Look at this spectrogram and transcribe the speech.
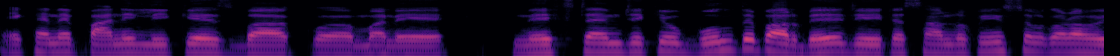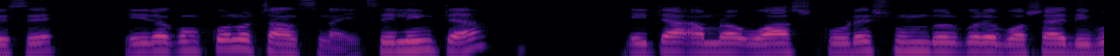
এখানে পানি লিকেজ বা মানে নেক্সট টাইম যে কেউ বলতে পারবে যে এটা সানরুফ ইনস্টল করা হয়েছে এইরকম কোনো চান্স নাই। সিলিংটা এইটা আমরা ওয়াশ করে সুন্দর করে বসায় দিব।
